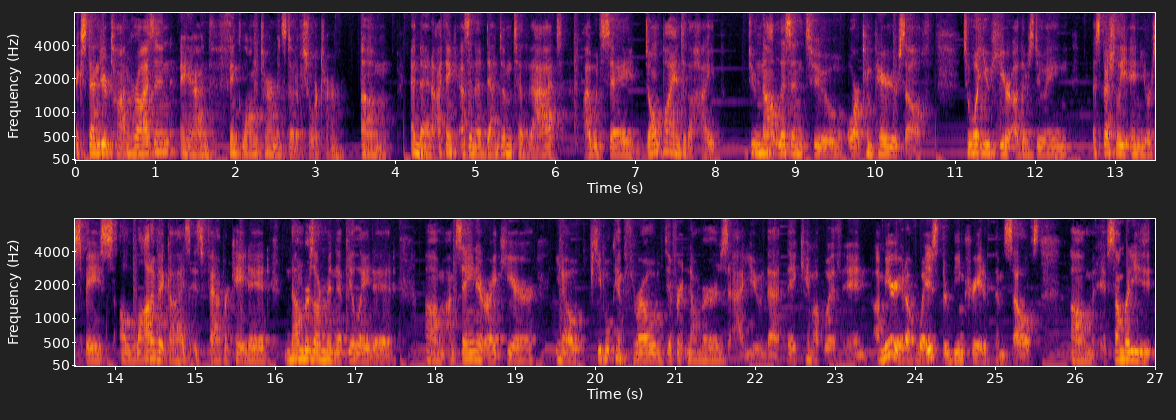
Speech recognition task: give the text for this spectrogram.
extend your time horizon and think long term instead of short term. Um, and then I think as an addendum to that, I would say don't buy into the hype do not listen to or compare yourself to what you hear others doing, especially in your space. A lot of it, guys, is fabricated. Numbers are manipulated. Um, I'm saying it right here. You know, people can throw different numbers at you that they came up with in a myriad of ways through being creative themselves. Um, if somebody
